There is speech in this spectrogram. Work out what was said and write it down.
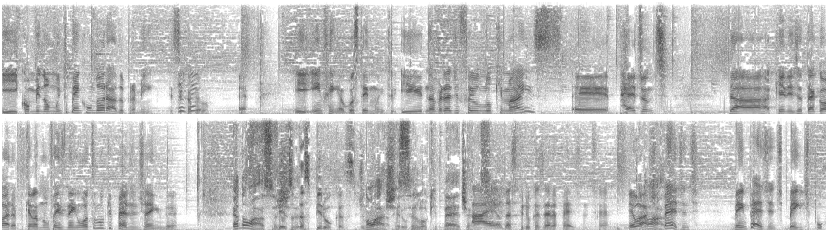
E combinou muito bem com o dourado pra mim, esse cabelo. É. E, enfim, eu gostei muito. E na verdade foi o look mais é, pageant da Kennedy até agora, porque ela não fez nenhum outro look pageant ainda. Eu não acho. Peso esse- das perucas. de não acho peruca. esse look pageant. Ah, é, o das perucas era pageant, é. Eu Eu acho acho. pageant. Bem pageant, bem tipo,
